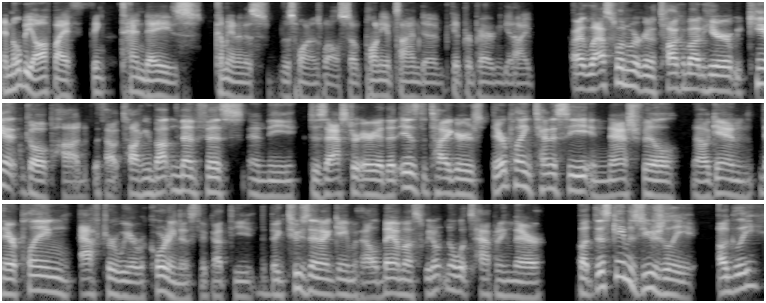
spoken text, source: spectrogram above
And they'll be off by I think 10 days coming into this this one as well. So plenty of time to get prepared and get hyped. All right, last one we're going to talk about here. We can't go a pod without talking about Memphis and the disaster area that is the Tigers. They're playing Tennessee in Nashville. Now, again, they're playing after we are recording this. They've got the, the big Tuesday night game with Alabama, so we don't know what's happening there. But this game is usually ugly.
